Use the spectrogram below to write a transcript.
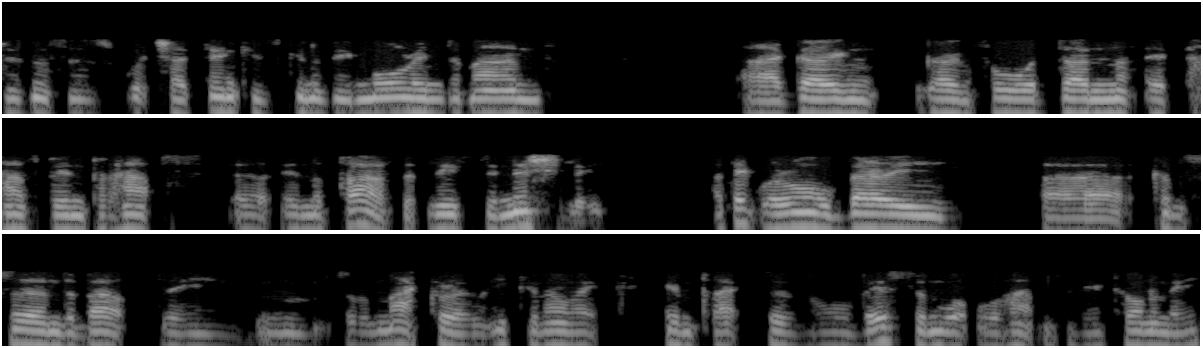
businesses which I think is going to be more in demand uh, going going forward than it has been perhaps uh, in the past, at least initially. I think we're all very uh, concerned about the um, sort of macroeconomic impact of all this and what will happen to the economy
